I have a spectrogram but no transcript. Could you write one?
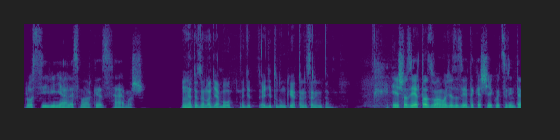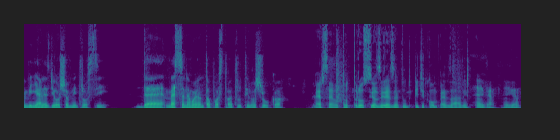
Rossi, Vinyales, Márquez, hármas. Hát ezzel nagyjából egyet, egyet tudunk érteni szerintem. És azért az van, hogy az az érdekesség, hogy szerintem Vinyales gyorsabb, mint Rossi, de messze nem olyan tapasztalt rutinos róka. Persze, ott, ott Rossi azért ezzel tud kicsit kompenzálni. Igen, igen.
